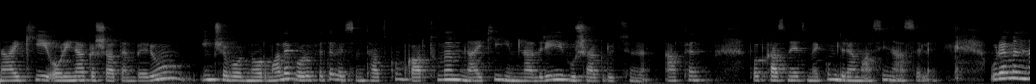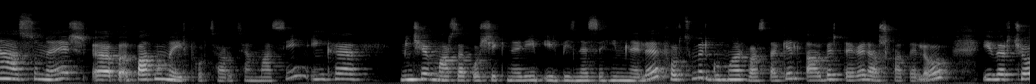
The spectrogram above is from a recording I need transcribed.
Nike-ի օրինակը շատ եմ բերում, ինչը որ նորմալ է, որովհետև այս ընթացքում կարդում եմ Nike հիմնադրի հուշագրությունը։ Արդեն ոդքասթներից մեկում դրա մասին ասել է։ Ուրեմն նա ասում էր, պատմում է իր փորձառության մասին, ինքը մինչև մարզակոշիկների իր բիզնեսը հիմնելը, փորձում էր գումար վաստակել տարբեր տեղեր աշխատելով։ Ի վերջո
